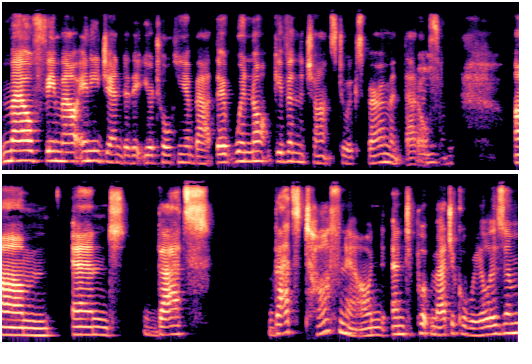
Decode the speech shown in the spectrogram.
male, female, any gender that you're talking about, that we're not given the chance to experiment that mm-hmm. often, um, and that's that's tough now and and to put magical realism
